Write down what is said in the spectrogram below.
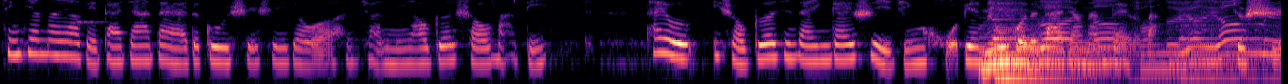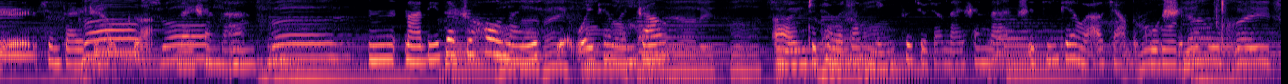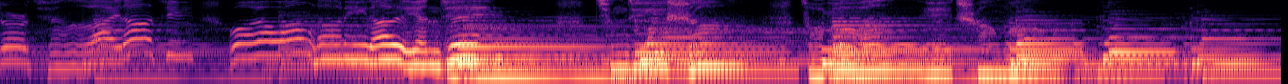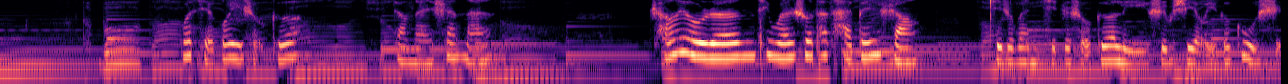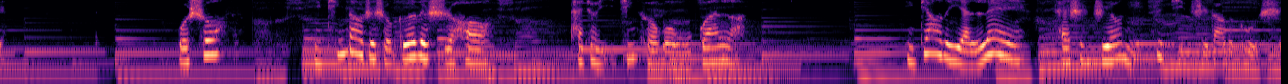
今天呢，要给大家带来的故事是一个我很喜欢的民谣歌手马迪。他有一首歌，现在应该是已经火遍中国的大江南北了吧？就是现在的这首歌《南山南》。嗯，马迪在之后呢也写过一篇文章，嗯，这篇文章的名字就叫《南山南》，是今天我要讲的故事。做不完一场梦。我写过一首歌，叫《南山南》。常有人听完说他太悲伤，接着问起这首歌里是不是有一个故事。我说，你听到这首歌的时候，它就已经和我无关了。你掉的眼泪，才是只有你自己知道的故事。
